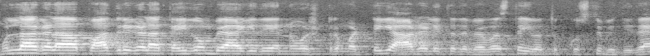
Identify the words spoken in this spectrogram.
ಮುಲ್ಲಾಗಳ ಪಾದ್ರಿಗಳ ಕೈಗೊಂಬೆ ಆಗಿದೆ ಎನ್ನುವಷ್ಟರ ಮಟ್ಟಿಗೆ ಆಡಳಿತದ ವ್ಯವಸ್ಥೆ ಇವತ್ತು ಕುಸಿದು ಬಿದ್ದಿದೆ.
